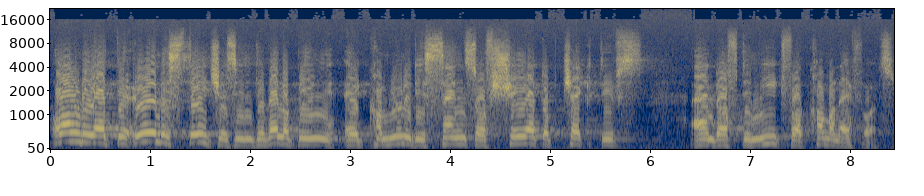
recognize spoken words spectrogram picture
only at the early stages in developing a community sense of shared objectives and of the need for common efforts.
